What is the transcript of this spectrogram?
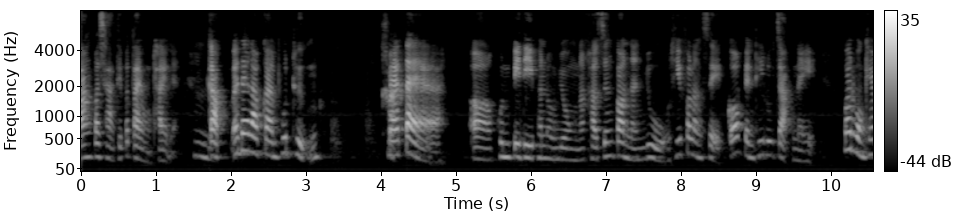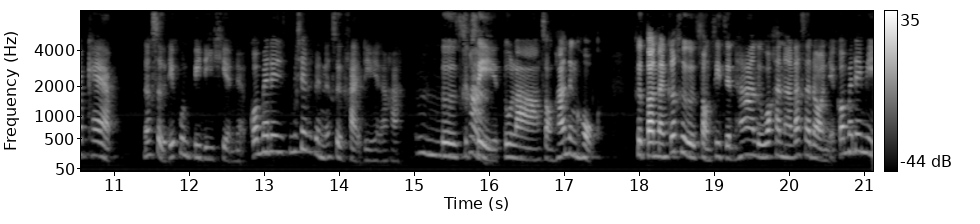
ตั้งประชาธิปไตยของไทยเนี่ยกับไม่ได้รับการพูดถึง แม้แต่คุณปีดีพนมยงค์นะคะ ซึ่งตอนนั้นอยู่ที่ฝรั่งเศสก็เป็นที่รู้จักในแวดวงแคบๆหนังสือที่คุณปีดีเขียนเนี่ยก็ไม่ได้ไม่ใช่เป็นหนังสือขายดีนะคะคือ 14 ตุลา 2516 คือตอนนั้นก็คือ 2475 หรือว่าคณะรัษฎรเนี่ยก็ไม่ได้มี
